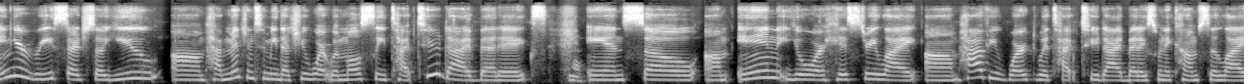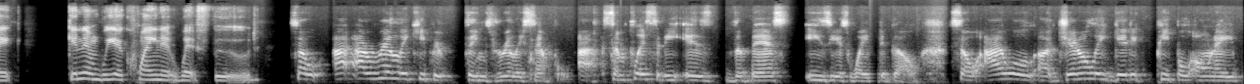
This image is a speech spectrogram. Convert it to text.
in your research, so you um, have mentioned to me that you work with mostly type 2 diabetics. Yeah. And so, um, in your history, like, um, how have you worked with type 2 diabetics when it comes to like getting reacquainted with food? So I, I, really keep things really simple. Uh, simplicity is the best, easiest way to go. So I will uh, generally get people on a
